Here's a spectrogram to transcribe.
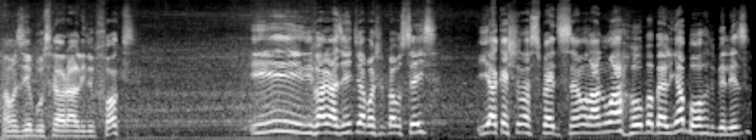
Vamos ir buscar ela ali do Fox. E devagarzinho a gente vai mostrando pra vocês. E a questão da expedição lá no arroba Belinha Bordo, beleza?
